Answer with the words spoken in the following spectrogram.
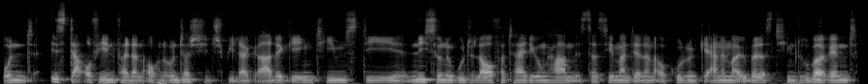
und ist da auf jeden Fall dann auch ein Unterschiedsspieler. Gerade gegen Teams, die nicht so eine gute Laufverteidigung haben, ist das jemand, der dann auch gut und gerne mal über das Team drüber rennt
